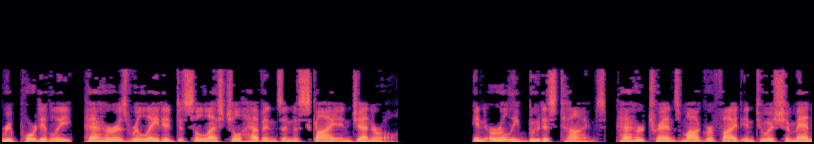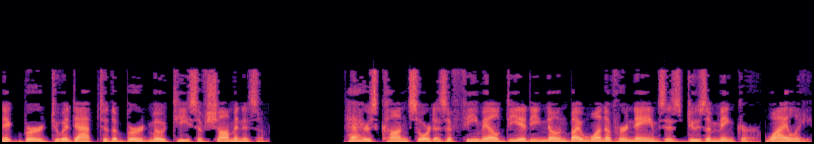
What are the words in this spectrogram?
Reportedly, Pehar is related to celestial heavens and the sky in general. In early Buddhist times, Pehar transmogrified into a shamanic bird to adapt to the bird motifs of shamanism. Pehar's consort is a female deity known by one of her names as Duza Minkar Wylie,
